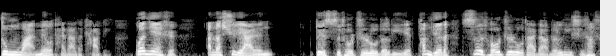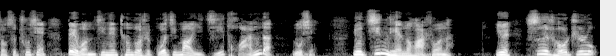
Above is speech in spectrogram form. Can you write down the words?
中外没有太大的差别。关键是，按照叙利亚人对丝绸之路的理解，他们觉得丝绸之路代表着历史上首次出现被我们今天称作是国际贸易集团的路线。用今天的话说呢，因为丝绸之路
